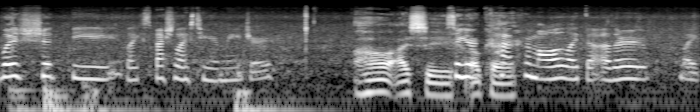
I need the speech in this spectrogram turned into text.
which should be like specialized to your major. Oh, I see. So you're okay. cut from all like the other like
